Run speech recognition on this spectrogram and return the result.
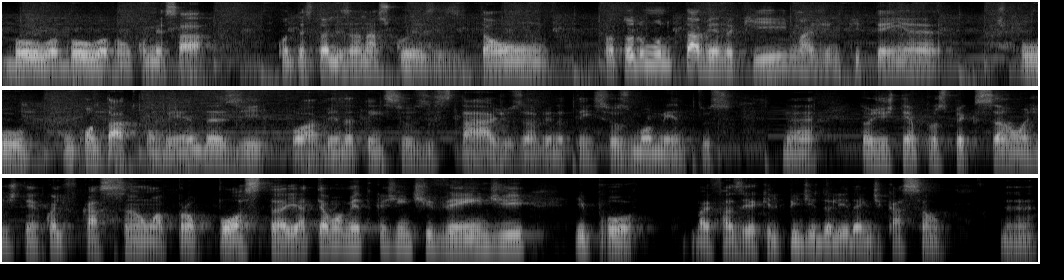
Boa, boa. Vamos começar contextualizando as coisas. Então, para todo mundo que está vendo aqui, imagino que tenha tipo um contato com vendas e pô, a venda tem seus estágios, a venda tem seus momentos, né? Então a gente tem a prospecção, a gente tem a qualificação, a proposta e até o momento que a gente vende e pô, vai fazer aquele pedido ali da indicação, né?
